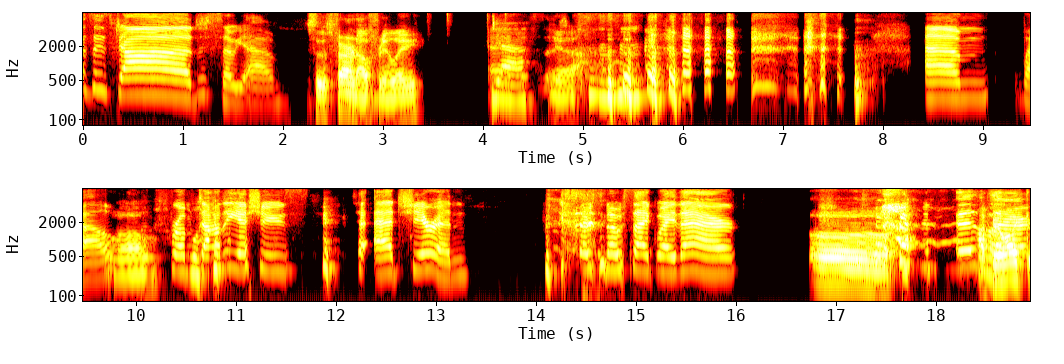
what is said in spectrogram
is his dad. So yeah. So it's fair enough, really. Uh, Yeah. Yeah. um. Well, wow. from What? daddy issues to Ed Sheeran, there's no segue there. Oh, I feel like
